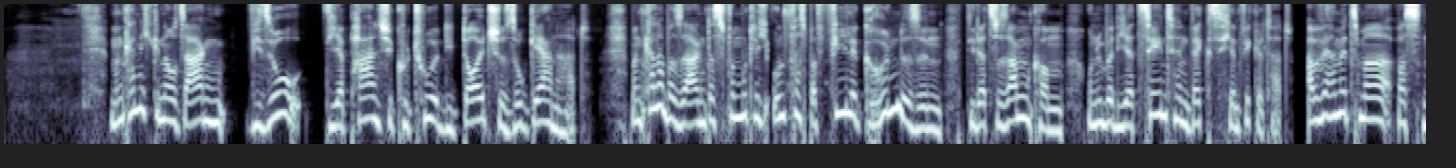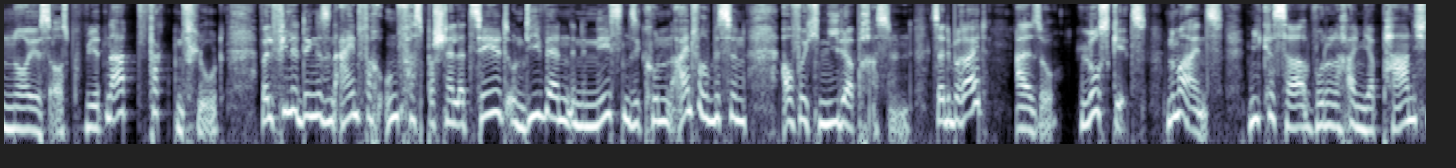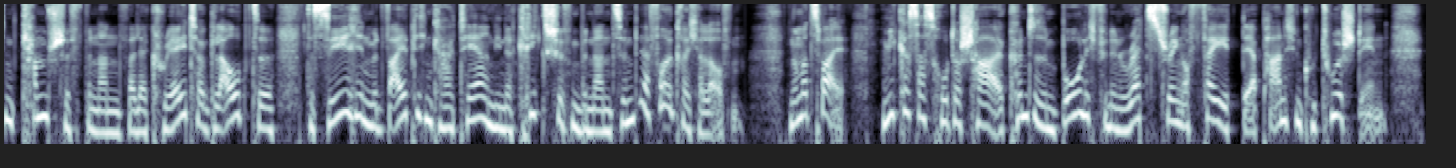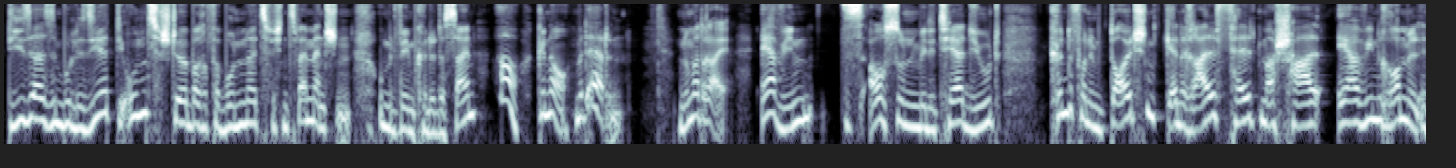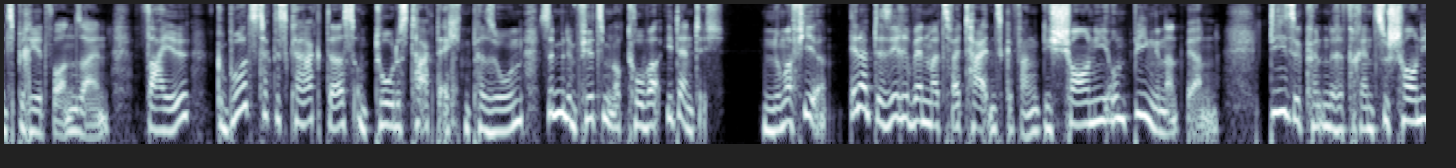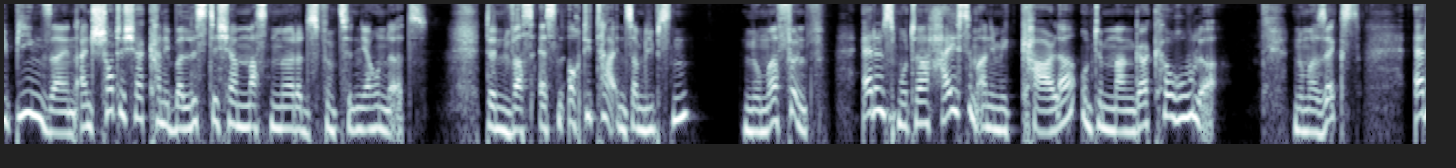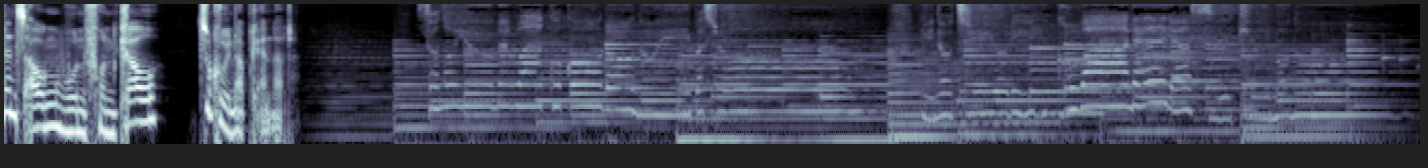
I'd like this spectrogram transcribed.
Man kann nicht genau sagen, wieso die japanische Kultur die deutsche so gerne hat. Man kann aber sagen, dass vermutlich unfassbar viele Gründe sind, die da zusammenkommen und über die Jahrzehnte hinweg sich entwickelt hat. Aber wir haben jetzt mal was Neues ausprobiert, eine Art Faktenflut, weil viele Dinge sind einfach unfassbar schnell erzählt und die werden in den nächsten Sekunden einfach ein bisschen auf euch niederprasseln. Seid ihr bereit? Also, Los geht's. Nummer eins: Mikasa wurde nach einem japanischen Kampfschiff benannt, weil der Creator glaubte, dass Serien mit weiblichen Charakteren, die nach Kriegsschiffen benannt sind, erfolgreicher laufen. Nummer zwei: Mikasas roter Schal könnte symbolisch für den Red String of Fate der japanischen Kultur stehen. Dieser symbolisiert die unzerstörbare Verbundenheit zwischen zwei Menschen. Und mit wem könnte das sein? Oh, genau, mit Eren. Nummer drei: Erwin, das ist auch so ein Militärdude, könnte von dem deutschen Generalfeldmarschall Erwin Rommel inspiriert worden sein, weil Geburtstag des Charakters und Todestag der echten Person sind mit dem 14. Oktober identisch. Nummer 4. Innerhalb der Serie werden mal zwei Titans gefangen, die Shawnee und Bean genannt werden. Diese könnten Referenz zu Shawnee Bean sein, ein schottischer kannibalistischer Massenmörder des 15. Jahrhunderts. Denn was essen auch die Titans am liebsten? Nummer 5. Adams Mutter heißt im Anime Carla und im Manga Karula. Nummer 6. Adams Augen wurden von grau zu grün abgeändert.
